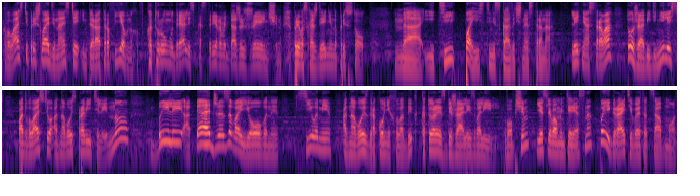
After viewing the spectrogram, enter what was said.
к власти пришла династия императоров-евнухов, которые умудрялись кастрировать даже женщин при восхождении на престол. Да, Йети поистине сказочная страна. Летние острова тоже объединились под властью одного из правителей, но были, опять же, завоеваны. силами одного из драконьих владык, которые сбежали из Валерии. В общем, если вам интересно, поиграйте в этот сабмод.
